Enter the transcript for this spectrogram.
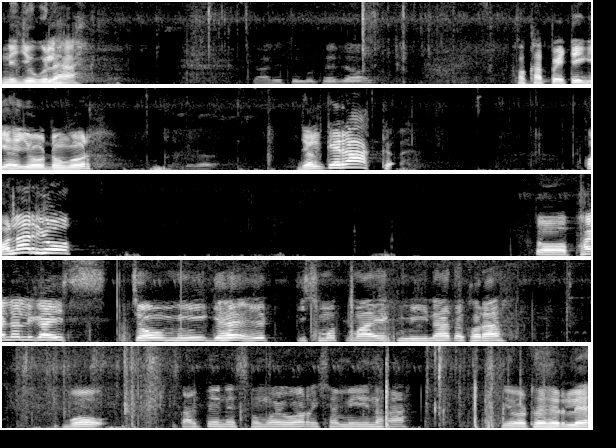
निजुगुला दारी चिंबू થઈ જાઓ अखा पेटी घे यो डोंगर जल के राख कोणा रियो तो फाइनली गाइस चौ मी घे एक किस्मत मा एक मीना तो खरा वो कायते ने समय वर ऐसा मीना यो ठहरले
